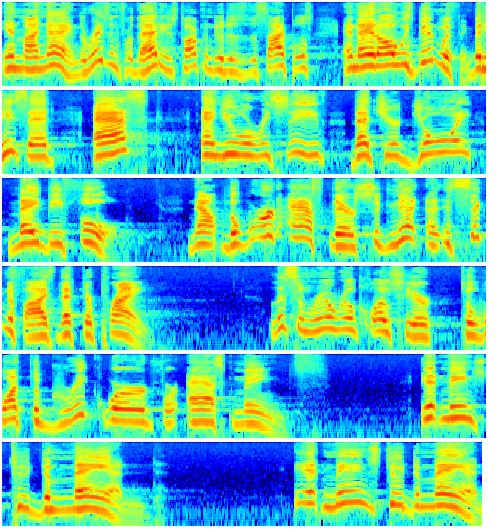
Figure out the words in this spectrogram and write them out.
in my name. The reason for that he was talking to his disciples and they had always been with him. But he said, "Ask and you will receive that your joy may be full." Now, the word ask there uh, signifies that they're praying. Listen real, real close here to what the Greek word for ask means. It means to demand. It means to demand.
